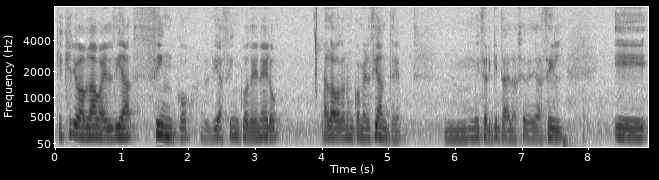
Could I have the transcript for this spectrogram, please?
que es que yo hablaba el día 5, el día 5 de enero, hablaba con un comerciante muy cerquita de la sede de Acil y,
